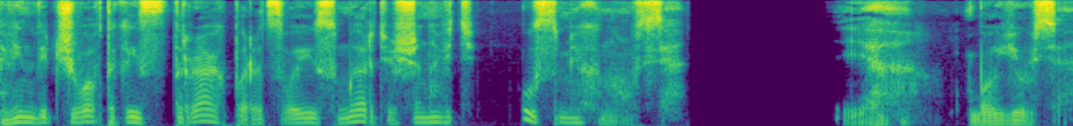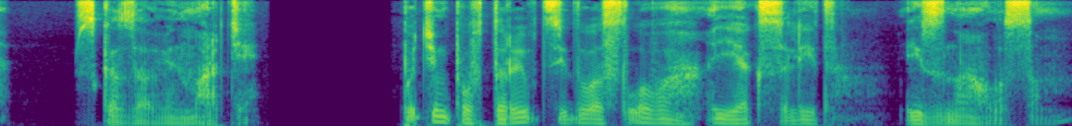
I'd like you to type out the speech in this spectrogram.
Він відчував такий страх перед своєю смертю, що навіть усміхнувся. Я боюся, сказав він Марті. Потім повторив ці два слова як слід із наголосом.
